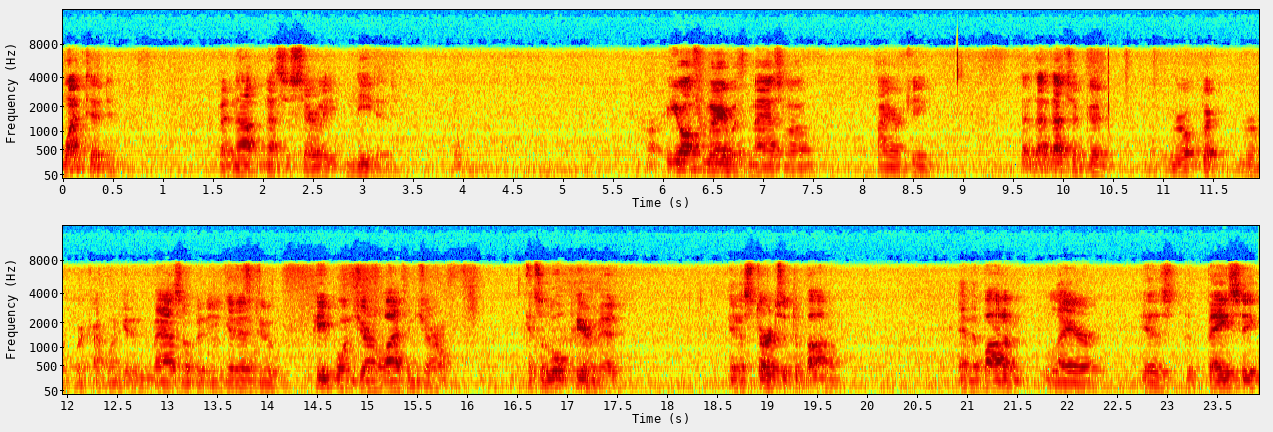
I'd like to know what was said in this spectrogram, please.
wanted, but not necessarily needed. Are you all familiar with Maslow hierarchy? That, that, that's a good, real quick, real quick, I don't wanna get into Maslow, but you get into people in general, life in general. It's a little pyramid, and it starts at the bottom. And the bottom layer is the basic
